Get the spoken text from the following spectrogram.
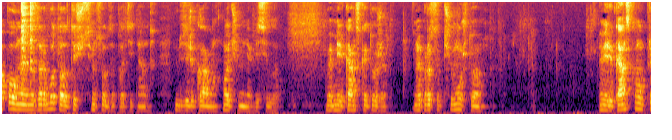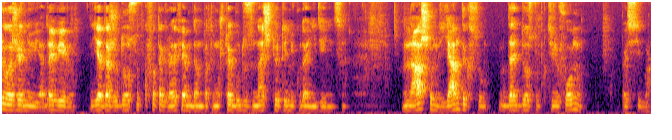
полной наверное, заработало, 1700 заплатить надо. Без рекламы. Очень меня бесило. В американской тоже. Я просто к чему, что американскому приложению я доверю. Я даже доступ к фотографиям дам, потому что я буду знать, что это никуда не денется. Нашим, Яндексу, дать доступ к телефону. Спасибо.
